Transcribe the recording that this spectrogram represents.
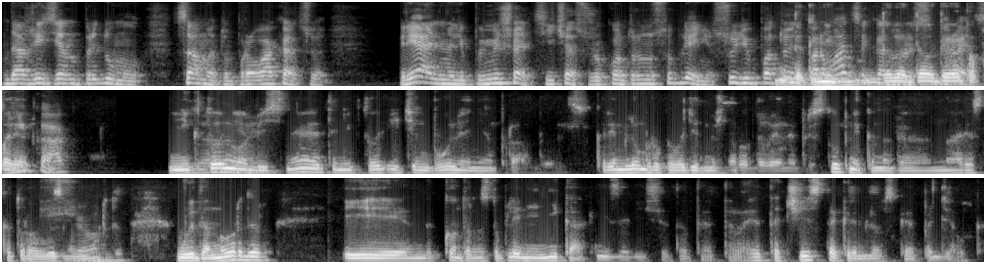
Даже если он придумал сам эту провокацию. Реально ли помешать сейчас уже контрнаступлению? Судя по той так информации, не, которая давай, собирается, давай никак. Никто да, не давай. объясняет, и никто, и тем более не оправдывает. Кремлем руководит международный военный преступник, на, на арест которого вызван ордер, выдан ордер. И контрнаступление никак не зависит от этого. Это чисто кремлевская подделка.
